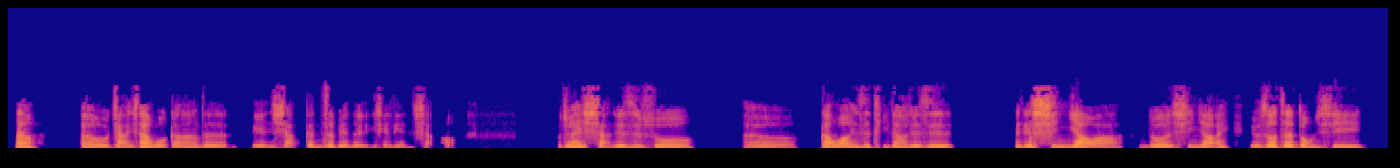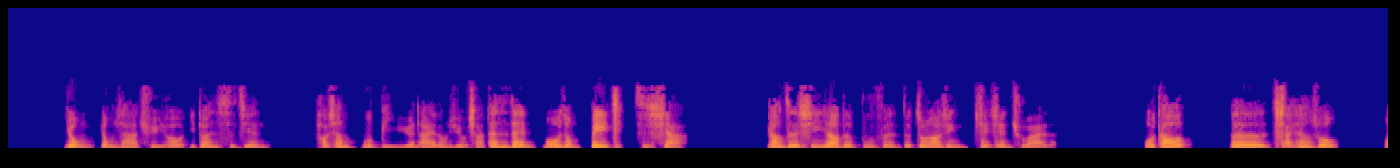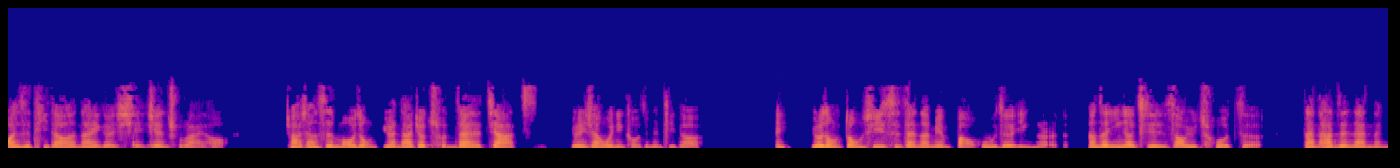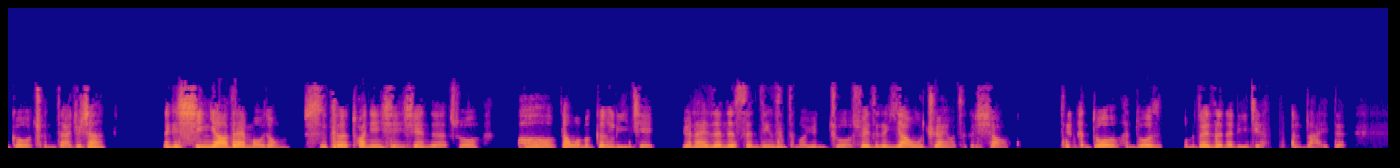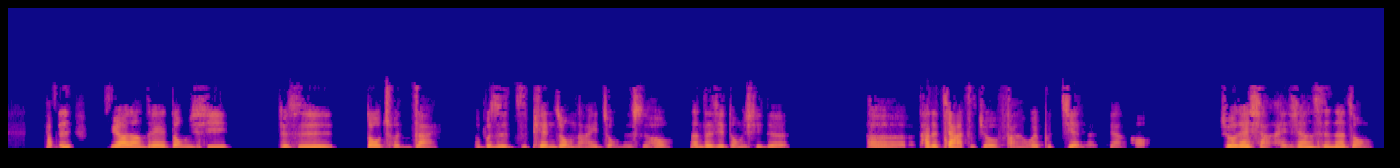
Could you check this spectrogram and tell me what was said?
那呃，我讲一下我刚刚的联想跟这边的一些联想，哈，我就在想，就是说，呃，刚王医师提到，就是。”那个新药啊，很多的新药，哎，有时候这东西用用下去以后，一段时间好像不比原来的东西有效，但是在某一种背景之下，让这个新药的部分的重要性显现出来了。我倒呃想象说，王医师提到的那一个显现出来后，就好像是某种原来就存在的价值，有点像 Winnicott 这边提到的。有一种东西是在那边保护这个婴儿的，当这婴儿其实遭遇挫折，但他仍然能够存在。就像那个新药在某种时刻突然间显现的说：“哦，让我们更理解原来人的神经是怎么运作，所以这个药物居然有这个效果。”其实很多很多我们对人的理解是来的，可是需要让这些东西就是都存在，而不是只偏重哪一种的时候，让这些东西的。呃，它的价值就反而会不见了，这样哦。所以我在想，很像是那种，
